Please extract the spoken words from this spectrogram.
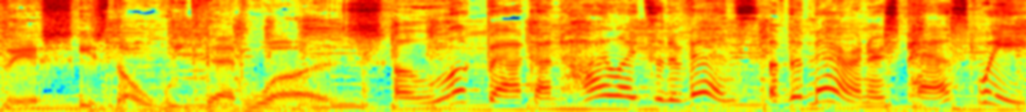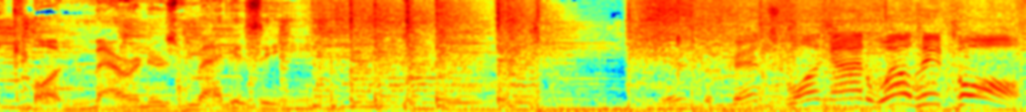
This is the week that was A look back on highlights and events of the Mariners' past week. on Mariners Magazine. Here's the pitch, swung on, well hit ball,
